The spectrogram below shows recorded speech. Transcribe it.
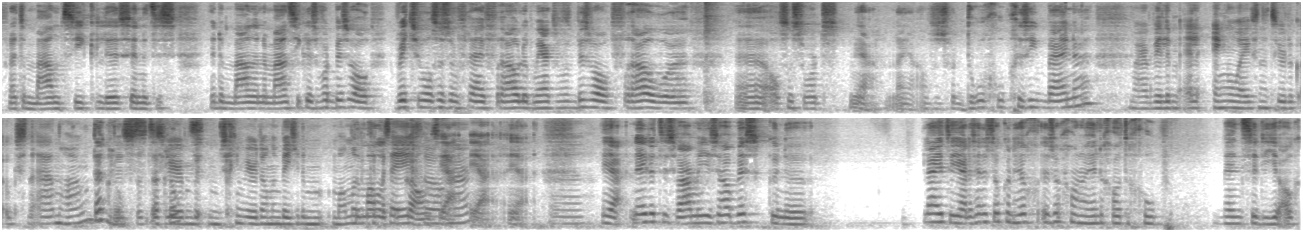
vanuit de maandcyclus en het is de maan en de maandcyclus wordt best wel, rituals is een vrij vrouwelijk merk, het wordt best wel vrouwen uh, als een soort, ja, nou ja, als een soort doelgroep gezien bijna. Maar Willem Engel heeft natuurlijk ook zijn aanhang. Dat klopt. Dus dat, dat is weer, misschien weer dan een beetje de mannelijke, de mannelijke kant. Ja, ja, ja. Uh, ja, nee, dat is waar. Maar je zou best kunnen pleiten. Ja, er zijn dus ook een heel, er is ook gewoon een hele grote groep mensen die ook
